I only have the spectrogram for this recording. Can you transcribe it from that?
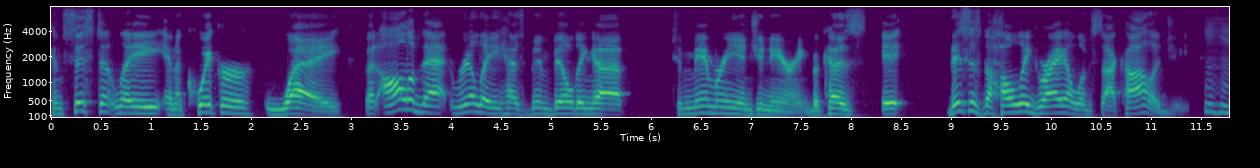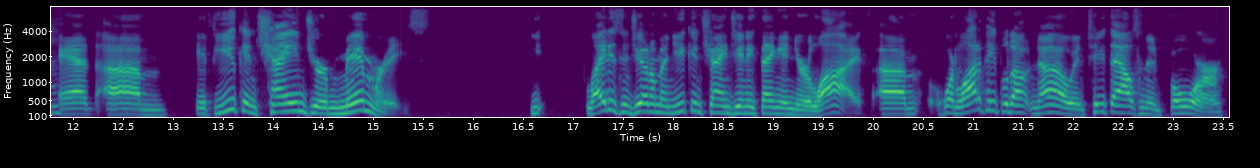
consistently in a quicker way. But all of that really has been building up to memory engineering because it this is the holy grail of psychology. Mm-hmm. And um, if you can change your memories, ladies and gentlemen, you can change anything in your life. Um, what a lot of people don't know in 2004,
